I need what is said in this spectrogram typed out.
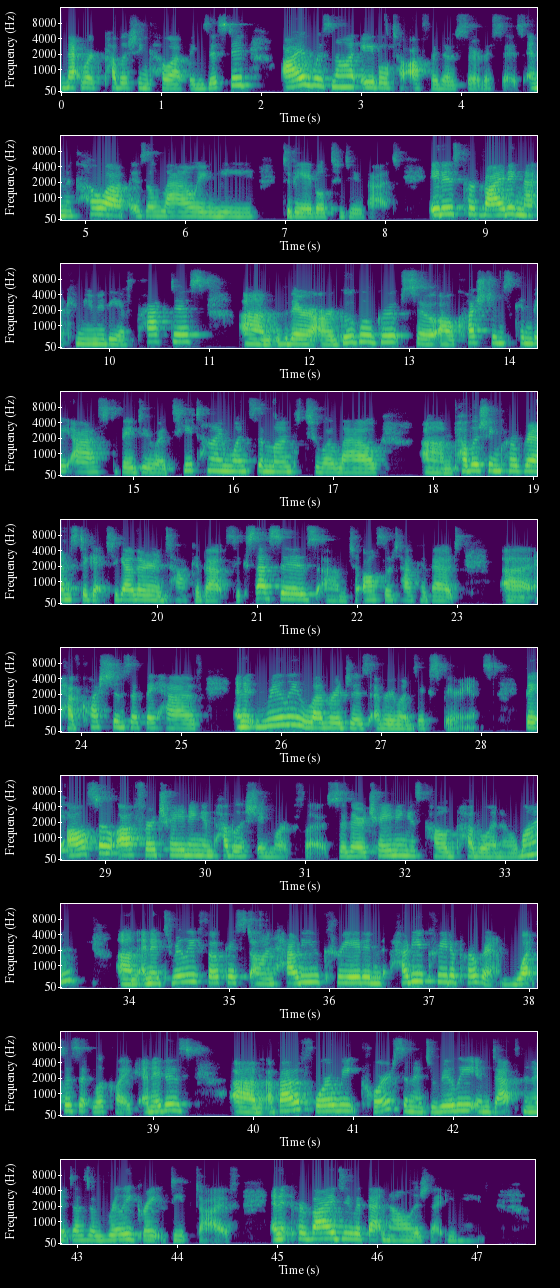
Network Publishing Co-op existed, I was not able to offer those services. And the co-op is allowing me to be able to do that. It is providing that community of practice. Um, there are Google groups, so all questions can be asked. They do a tea time once a month to allow um, publishing programs to get together and talk about successes, um, to also talk about uh, have questions that they have, and it really leverages everyone's experience. They also offer training and publishing workflows. So their training is called Pub 101, um, and it's really focused on how do you create and how do you create a program? What does it look like? And it is um, about a four week course and it's really in depth and it does a really great deep dive and it provides you with that knowledge that you need.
